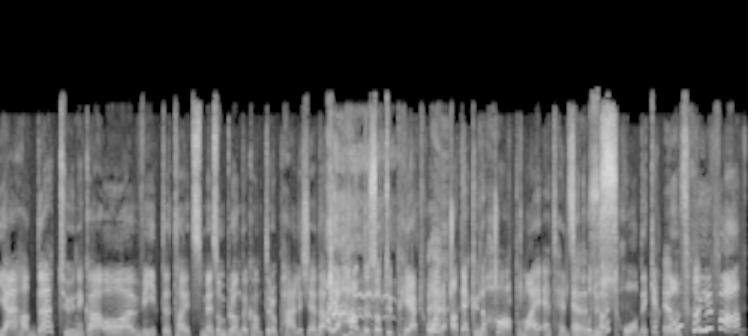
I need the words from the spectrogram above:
Jeg hadde tunika og hvite tights med sånn blondekanter og perlekjede. Og jeg hadde så tupert hår at jeg kunne ha på meg et headset, og du så det ikke. Er det? Fy faen!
